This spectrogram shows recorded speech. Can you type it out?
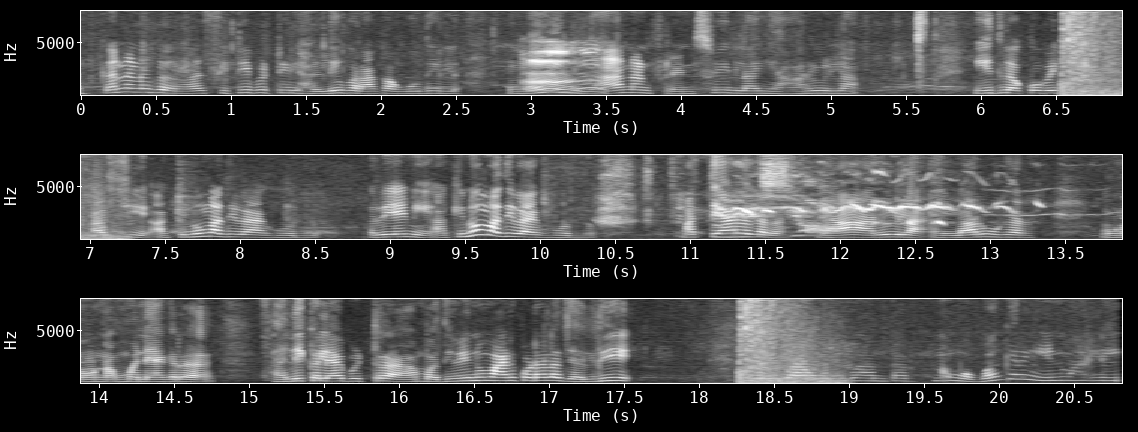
ಅದಕ್ಕೆ ನನಗೆ ಸಿಟಿ ಬಿಟ್ಟು ಇಲ್ಲಿ ಹಳ್ಳಿ ಬರೋಕ್ಕಾಗೋದಿಲ್ಲ ಯಾ ನನ್ನ ಫ್ರೆಂಡ್ಸೂ ಇಲ್ಲ, ಯಾರೂ ಇಲ್ಲ. ಇದ್ಲು ಹಾಕೋಬೇಕು. ಅಸಿ ಆಕಿನೂ ಮದುವೆ ಆಗಿ ರೇಣಿ, ಆಕಿನೂ ಮದುವೆ ಆಗಿ ಹೋದ್ಲು. ಮತ್ತೆ ಯಾರು ಅದಾರ? ಯಾರೂ ಇಲ್ಲ. ಎಲ್ಲರೂ ಹೋಗ್ಯಾರ. ಅವನು ನಮ್ಮ ಮನ್ಯಾಗರ ಸಾಲಿ ಕಲಿಯ ಬಿಟ್ರೆ ಮದುವೆನೂ ಮಾಡಿಕೊಡಲ್ಲ ಜಲ್ದಿ. ಉರಿಬಾ ಉರಿಬಾ ಅಂತಾರೆ. ನಮ್ಮ ಒಬ್ಬಂಗೆ ಏನು ಮಾಡಲಿ?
